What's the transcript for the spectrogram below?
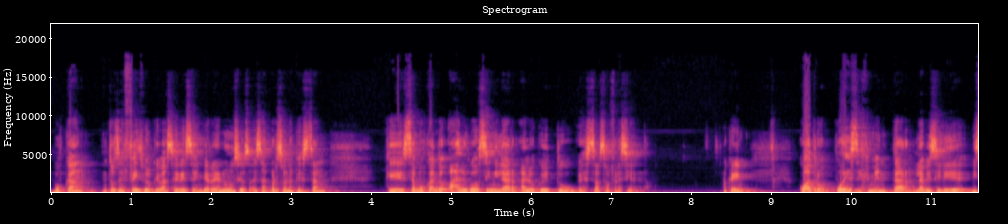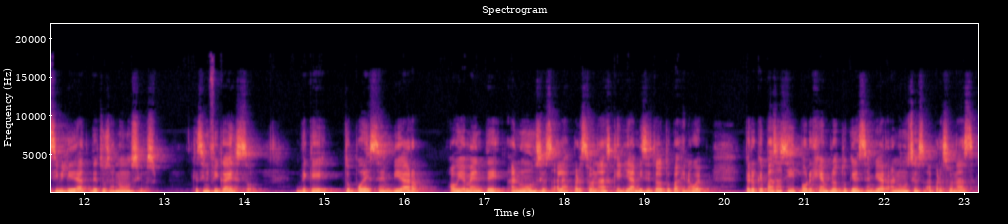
Buscan, entonces Facebook lo que va a hacer es enviarle anuncios a esas personas que están, que están buscando algo similar a lo que tú estás ofreciendo. ¿Ok? 4. Puedes segmentar la visibilidad de tus anuncios. ¿Qué significa eso? De que tú puedes enviar, obviamente, anuncios a las personas que ya han visitado tu página web. Pero ¿qué pasa si, por ejemplo, tú quieres enviar anuncios a personas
